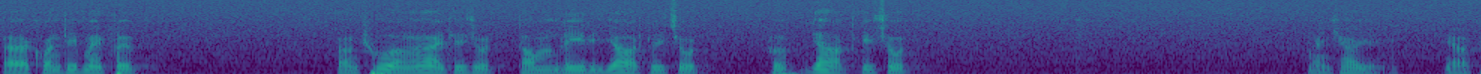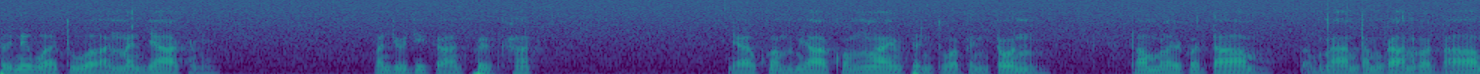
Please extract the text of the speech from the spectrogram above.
แต่คนที่ไม่ฝึกความชั่วง่ายที่สุดทำดีได้ยากที่สุด ฝึกยากที่สุด ไม่ใช่ อย่าไปนึกว่าตัวอันมันยากนะมันอยู่ที่การฝึกหัด อย่าความยากความง่ายเป็นตัวเป็นตนทำอะไรก็ตามทำงานทำการก็ตาม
